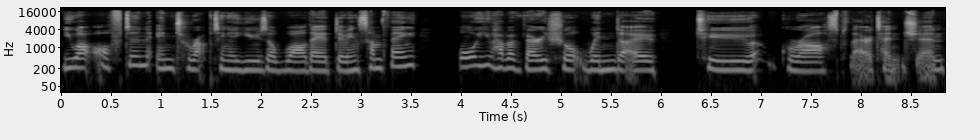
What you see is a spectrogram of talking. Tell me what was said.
you are often interrupting a user while they are doing something, or you have a very short window to grasp their attention.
